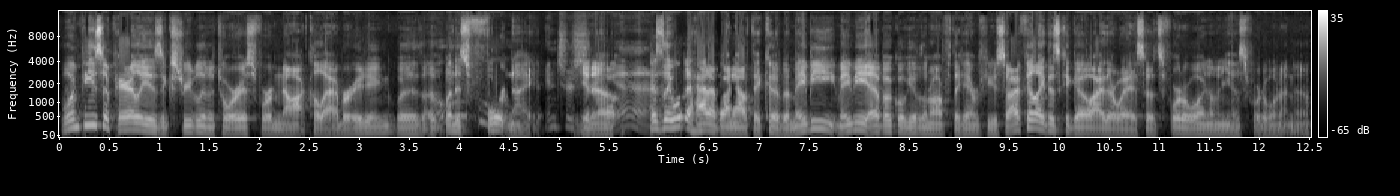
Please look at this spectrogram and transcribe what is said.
One Piece apparently is extremely notorious for not collaborating with, uh, but it's Fortnite. Interesting. You know, yeah. Because they would have had it by now if they could, but maybe maybe Epic will give them an offer they can't refuse. So I feel like this could go either way. So it's four to one on yes, four to one on no.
